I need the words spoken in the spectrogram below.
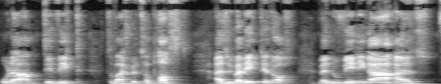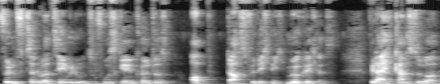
Oder den Weg zum Beispiel zur Post. Also überleg dir doch, wenn du weniger als 15 oder 10 Minuten zu Fuß gehen könntest, ob das für dich nicht möglich ist. Vielleicht kannst du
